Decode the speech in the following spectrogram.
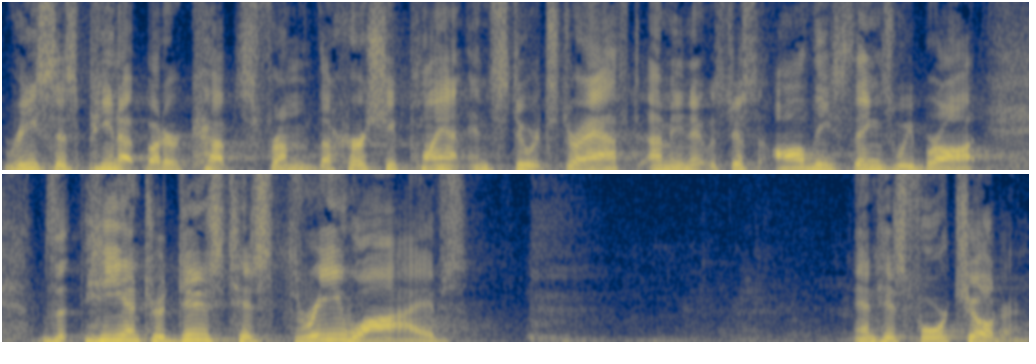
Reese's peanut butter cups from the Hershey plant and Stuarts Draft, I mean, it was just all these things we brought he introduced his three wives and his four children.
